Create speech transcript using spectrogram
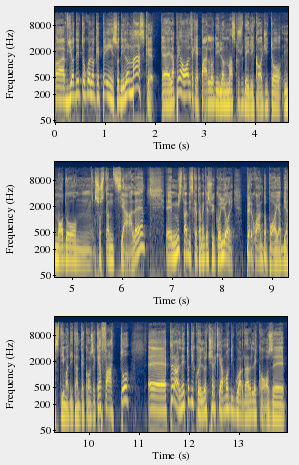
Uh, vi ho detto quello che penso di Elon Musk. È la prima volta che parlo di Elon Musk su Daily Cogito in modo mh, mm, sostanziale. Eh, mi sta discretamente sui coglioni, per quanto poi abbia stima di tante cose che ha fatto. Eh, però al netto di quello cerchiamo di guardare le cose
